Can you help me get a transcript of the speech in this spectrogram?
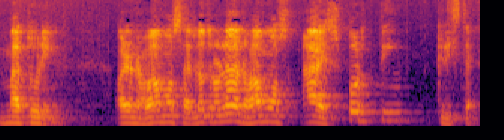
Maturín. Ahora nos vamos al otro lado, nos vamos a Sporting Cristal.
